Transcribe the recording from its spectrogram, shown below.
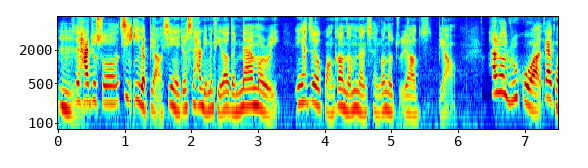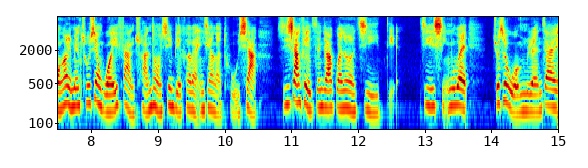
嗯，所以他就说，记忆的表现，也就是它里面提到的 memory，应该这个广告能不能成功的主要指标。他说，如果在广告里面出现违反传统性别刻板印象的图像，实际上可以增加观众的记忆点、记忆性，因为就是我们人在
